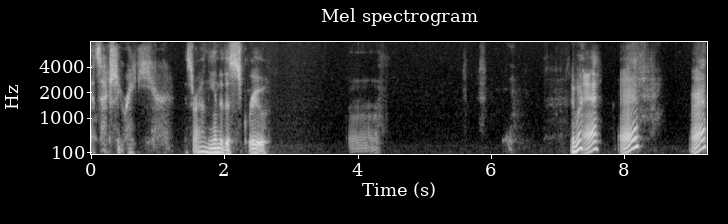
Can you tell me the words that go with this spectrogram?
It's actually right here. It's around the end of the screw. Uh, Do it? eh? Eh? Eh?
